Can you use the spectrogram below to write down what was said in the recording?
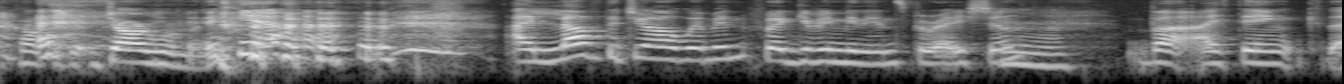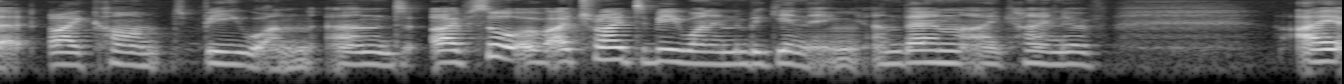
the concept of jar woman. yeah. I love the jar women for giving me the inspiration. Mm. But I think that I can't be one. And I've sort of I tried to be one in the beginning and then I kind of I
